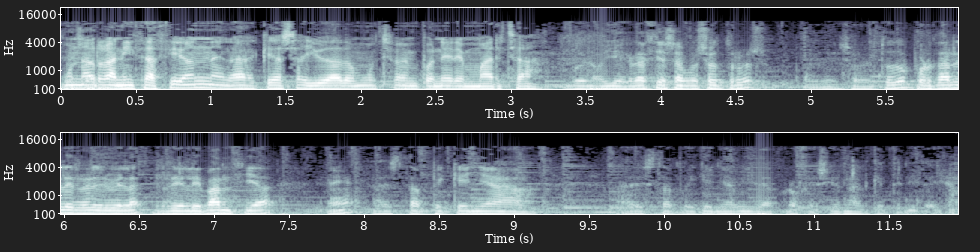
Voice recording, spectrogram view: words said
una organización en la que has ayudado mucho en poner en marcha. Bueno, oye, gracias a vosotros, eh, sobre todo por darle relevancia eh, a esta pequeña a esta pequeña vida profesional que he tenido yo.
